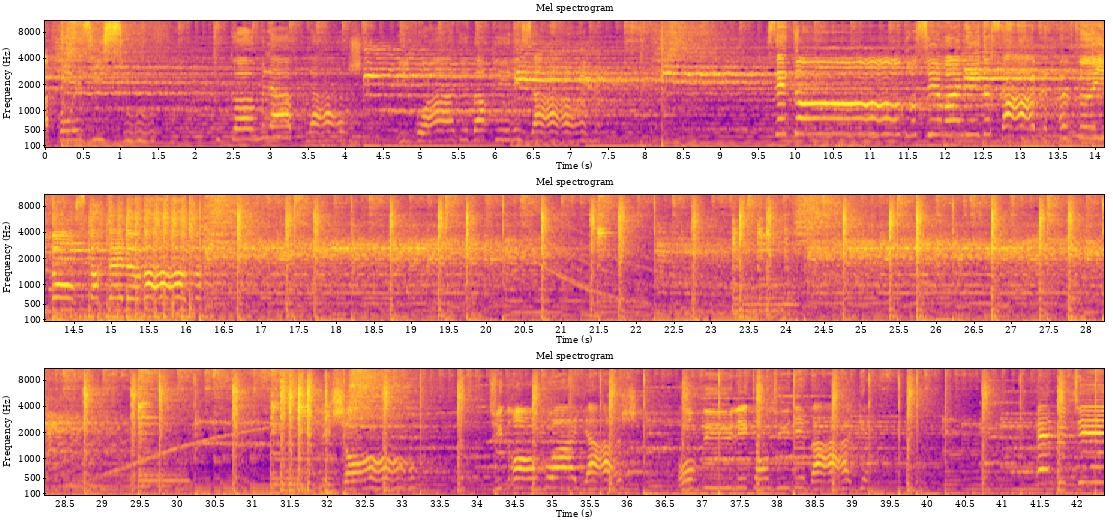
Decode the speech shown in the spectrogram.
La poésie souffre, tout comme la plage. Il voit débarquer les âmes. S'étendre sur un lit de sable, un feu immense ont vu l'étendue des vagues. Mutilent leurs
